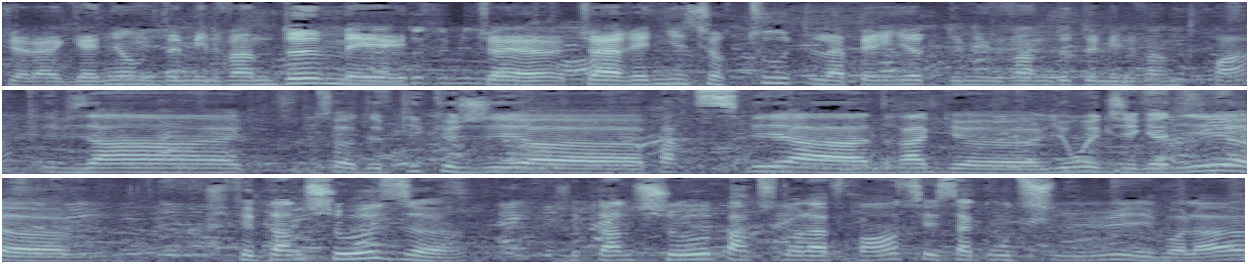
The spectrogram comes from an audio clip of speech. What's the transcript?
tu es la gagnante 2022, mais tu as, tu as, régné sur toute la période 2022-2023. Eh bien, écoute, depuis que j'ai euh, participé à Drag euh, Lyon et que j'ai gagné, euh, je fais plein de choses. Je fais plein de shows partout dans la France et ça continue. Et voilà.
